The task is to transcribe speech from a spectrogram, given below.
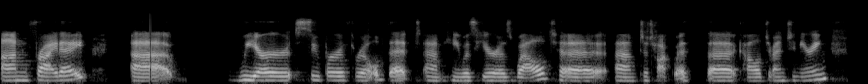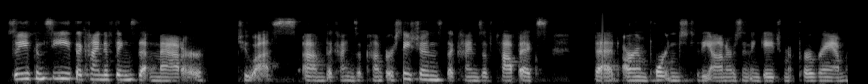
on Friday, uh, we are super thrilled that um, he was here as well to um, to talk with the College of Engineering. So you can see the kind of things that matter to us, um, the kinds of conversations, the kinds of topics that are important to the honors and engagement program.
